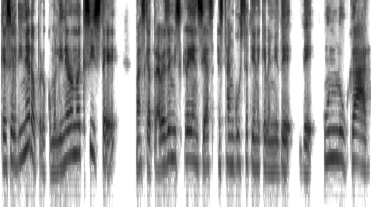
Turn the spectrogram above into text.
que es el dinero? Pero como el dinero no existe, más que a través de mis creencias, esta angustia tiene que venir de, de un lugar,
